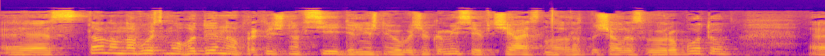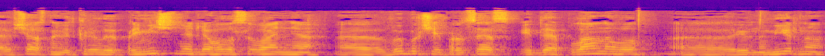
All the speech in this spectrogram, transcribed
Е, Станом на 8 годину практично всі дільничні виборчі комісії вчасно розпочали свою роботу, е, вчасно відкрили приміщення для голосування. Е, Виборчий процес іде планово, рівномірно.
